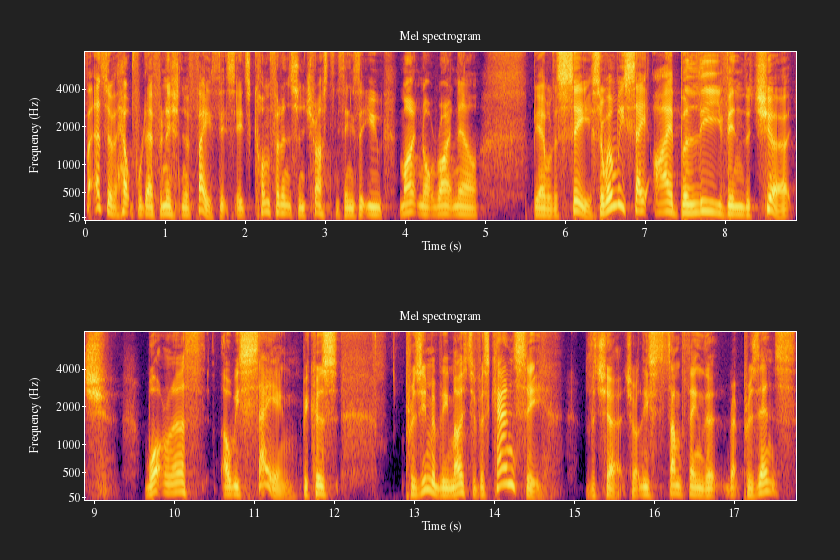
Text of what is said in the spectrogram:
that's a helpful definition of faith. It's, it's confidence and trust in things that you might not right now be able to see. So when we say, I believe in the church, what on earth are we saying? Because presumably most of us can see the church, or at least something that represents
